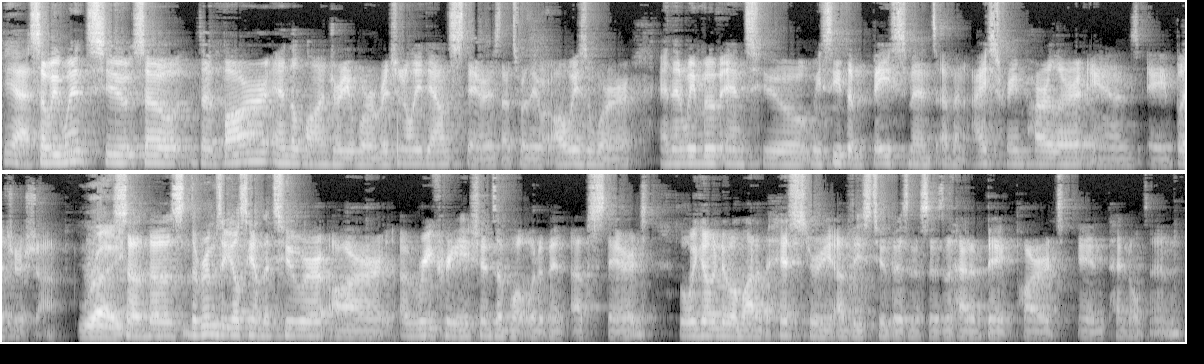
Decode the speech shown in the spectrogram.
Yeah, so we went to so the bar and the laundry were originally downstairs. That's where they were always were. And then we move into we see the basement of an ice cream parlor and a butcher shop. Right. So those the rooms that you'll see on the tour are uh, recreations of what would have been upstairs. But we go into a lot of the history of these two businesses that had a big part in Pendleton.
